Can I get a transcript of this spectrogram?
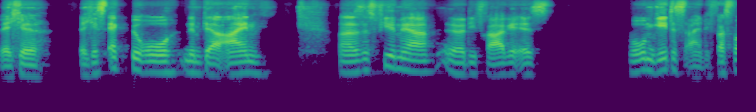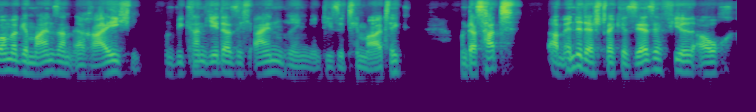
welche, welches Eckbüro nimmt er ein, sondern dass es vielmehr äh, die Frage ist, worum geht es eigentlich? Was wollen wir gemeinsam erreichen? und wie kann jeder sich einbringen in diese Thematik. Und das hat am Ende der Strecke sehr, sehr viel auch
